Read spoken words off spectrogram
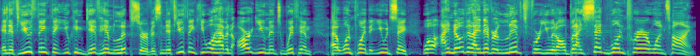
And if you think that you can give Him lip service, and if you think you will have an argument with Him at one point that you would say, Well, I know that I never lived for you at all, but I said one prayer one time.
